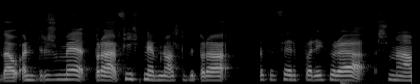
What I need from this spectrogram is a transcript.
þá en þetta er svo með bara fíknefn og allt þetta er bara, þetta fer bara í einhverja svona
